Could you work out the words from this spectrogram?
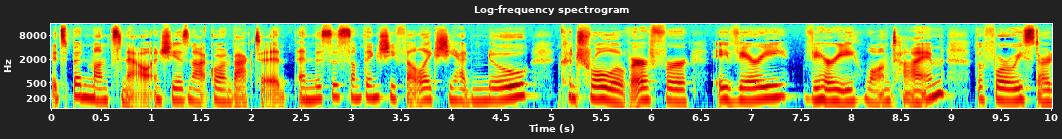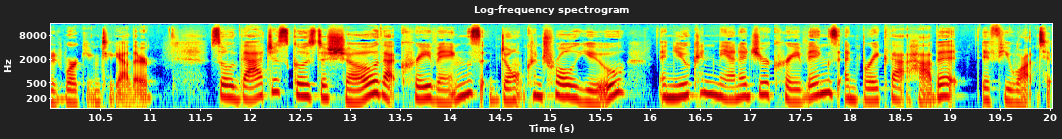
It's been months now, and she has not gone back to it. And this is something she felt like she had no control over for a very, very long time before we started working together. So that just goes to show that cravings don't control you, and you can manage your cravings and break that habit if you want to.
